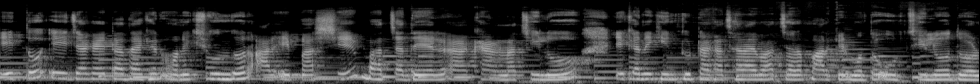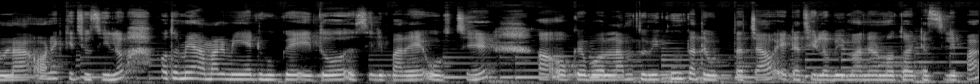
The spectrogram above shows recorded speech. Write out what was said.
এই তো এই জায়গাটা দেখেন অনেক সুন্দর। আর এই পাশে বাচ্চাদের খেলনা ছিল। এখানে কিন্তু টাকা ছাড়াই বাচ্চারা পার্কের মতো উঠছিল, দোলনা, অনেক কিছু ছিল। প্রথমে আমার মেয়ে ঢুকে এই তো স্লিপারে উঠছে। ওকে বললাম, তুমি কোনটাতে উঠতে চাও? এটা ছিল বিমানের মতো একটা স্লিপার।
